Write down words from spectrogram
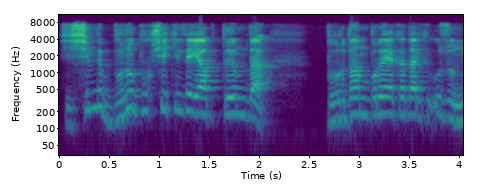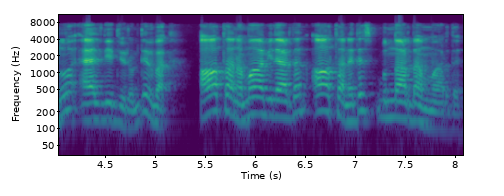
Şimdi bunu bu şekilde yaptığımda buradan buraya kadarki uzunluğu elde ediyorum değil mi? Bak A tane mavilerden A tane de bunlardan vardı.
